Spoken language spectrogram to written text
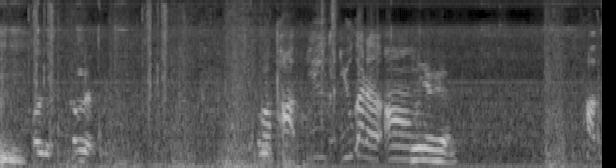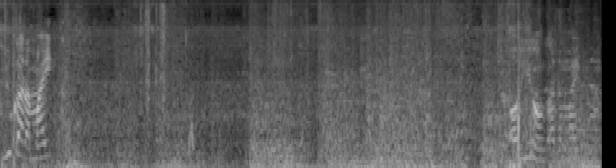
here. Hold it. Come here. Bro, pop, you you got a um, Here, here. pop, you got a mic. You don't got a mic now.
